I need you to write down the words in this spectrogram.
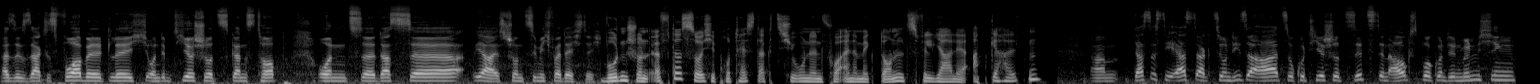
Also gesagt, es ist vorbildlich und im Tierschutz ganz top. Und äh, das äh, ja, ist schon ziemlich verdächtig. Wurden schon öfters solche Protestaktionen vor einer McDonalds-Filiale abgehalten? Ähm, das ist die erste Aktion dieser Art. Soko Tierschutz sitzt in Augsburg und in München.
